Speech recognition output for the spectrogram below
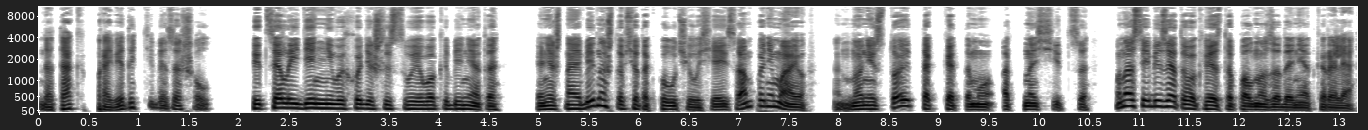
«Да так, проведать тебя зашел. Ты целый день не выходишь из своего кабинета. Конечно, обидно, что все так получилось, я и сам понимаю, но не стоит так к этому относиться. У нас и без этого квеста полно заданий от короля»,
